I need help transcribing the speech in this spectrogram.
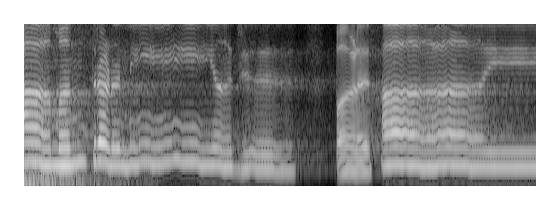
આમંત્રણની અજ पढ़ आई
